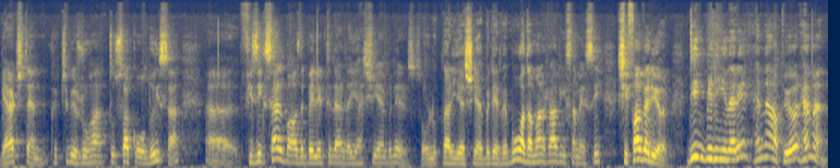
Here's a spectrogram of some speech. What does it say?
gerçekten kötü bir ruha tutsak olduysa fiziksel bazı belirtiler de yaşayabilir, zorluklar yaşayabilir ve bu adama Rabbi İsa Mesih şifa veriyor. Din bilgileri ne yapıyor? Hemen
